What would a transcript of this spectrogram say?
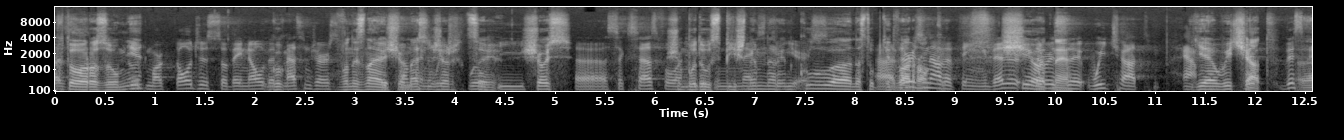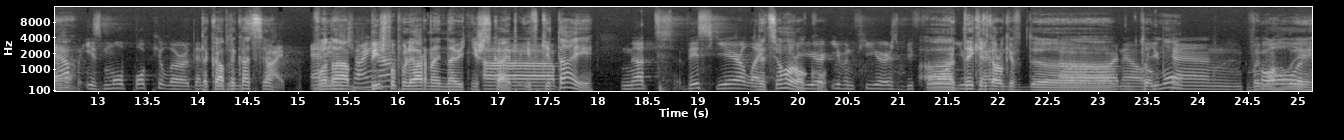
хто розумні. Вони знають, що месенджер це щось, uh, що буде успішним на ринку е, наступні Uh, два роки. Ще одне. Є WeChat. Е, Така аплікація, Вона більш популярна навіть ніж Skype. І в uh, Китаї not this year, like Не цього року, year- even few years а, декілька років е, uh, тому ви могли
